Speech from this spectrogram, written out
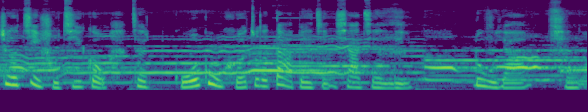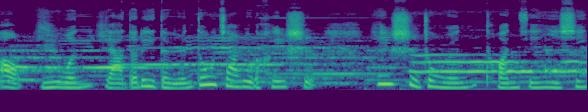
这个技术机构在国共合作的大背景下建立，陆牙、秦奥、于文、亚德利等人都加入了黑市。黑市众人团结一心，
